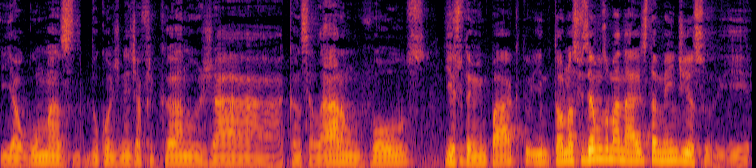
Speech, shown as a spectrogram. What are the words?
e algumas do continente africano já cancelaram voos isso tem um impacto. Então nós fizemos uma análise também disso. E...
